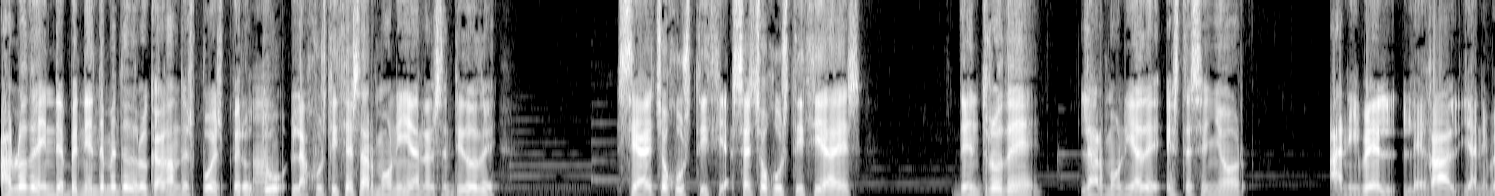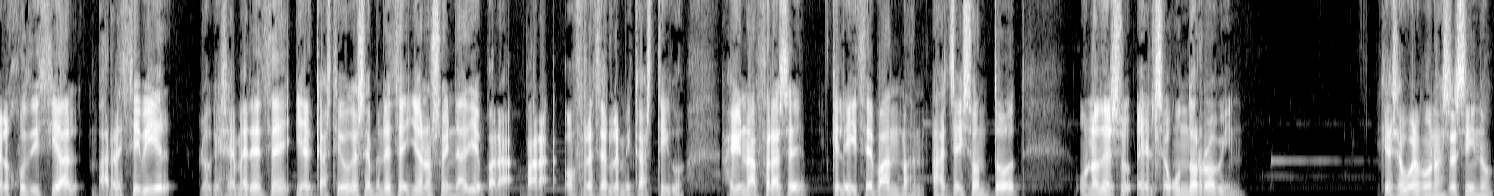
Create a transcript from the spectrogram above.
hablo de independientemente de lo que hagan después, pero Ah. tú, la justicia es armonía en el sentido de se ha hecho justicia. Se ha hecho justicia es dentro de la armonía de este señor a nivel legal y a nivel judicial va a recibir lo que se merece y el castigo que se merece. Yo no soy nadie para, para ofrecerle mi castigo. Hay una frase que le dice Batman a Jason Todd, uno de su, el segundo Robin, que se vuelve un asesino,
